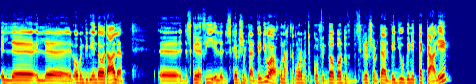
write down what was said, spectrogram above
ال open VPN دوت على آه، في ال description بتاع الفيديو. هكون حاطط لكم رابط ال config ده برضه في ال description بتاع الفيديو بنتك عليه.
